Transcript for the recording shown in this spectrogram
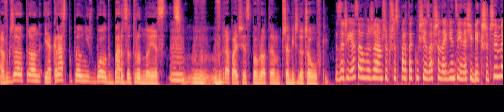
A w grze o tron, jak raz popełnisz błąd, bardzo trudno jest Mm. wdrapać się z powrotem, przebić do czołówki. Znaczy, ja zauważyłam, że przy Spartakusie zawsze najwięcej na siebie krzyczymy,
